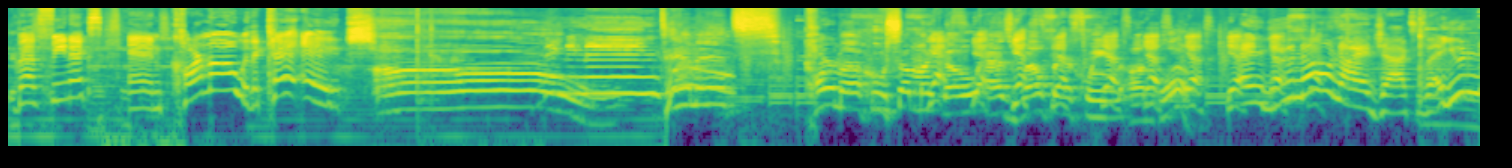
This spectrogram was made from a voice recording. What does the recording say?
Yes. Beth Phoenix, and Kharma with a KH. Oh. Ding ding. Damn it. Kharma, who some might Yes, know yes, as yes, welfare yes, queen yes, on yes, Glow. Yes, yes, And yes, you know Nia Jax is that. You kn-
